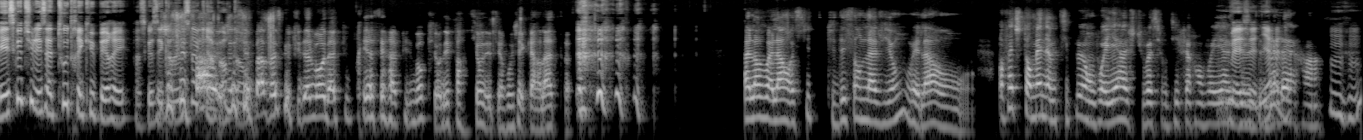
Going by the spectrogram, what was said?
Mais est-ce que tu les as toutes récupérées? Parce que c'est quand même ça qui est important. Je sais pas, parce que finalement, on a tout pris assez rapidement, puis on est parti, on était rouge écarlate. Alors voilà, ensuite, tu descends de l'avion, et là, on... En fait, je t'emmène un petit peu en voyage, tu vois, sur différents voyages Mais de, galère. Hein. Mm-hmm.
